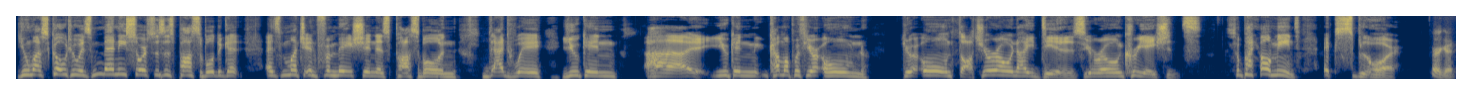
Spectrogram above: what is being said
You must go to as many sources as possible to get as much information as possible, and that way you can uh you can come up with your own your own thoughts, your own ideas, your own creations. So by all means, explore. Very good.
